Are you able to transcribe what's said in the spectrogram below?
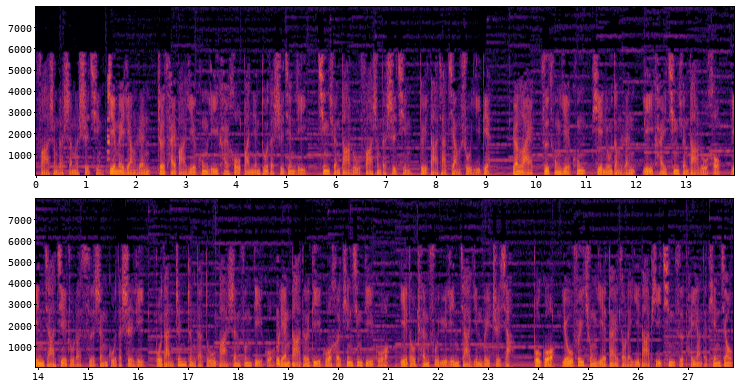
发生了什么事情？”姐妹两人这才把夜空离开后半年多的时间里，清玄大陆发生的事情对大家讲述一遍。原来，自从夜空、铁牛等人离开清玄大陆后，林家借助了死神谷的势力，不但真正的独霸神风帝国，连大德帝国和天星帝国也都臣服于林家淫威之下。不过，柳飞琼也带走了一大批亲自培养的天骄，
